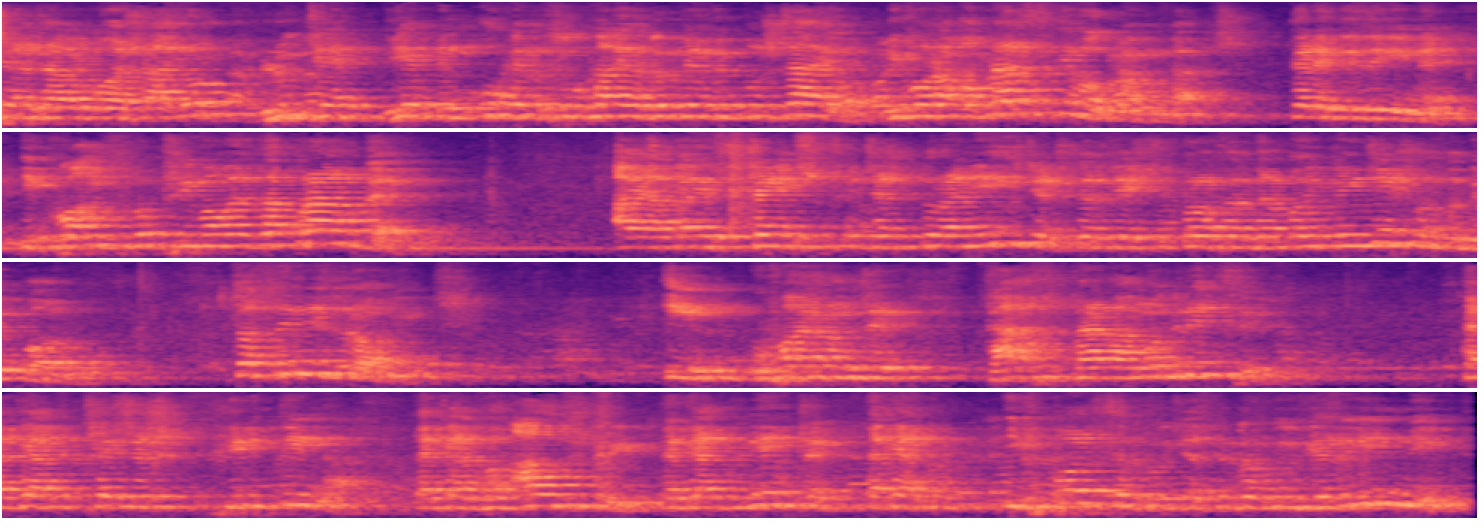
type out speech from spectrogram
księża ogłaszają, ludzie jednym uchem słuchają, drugim wypuszczają i wolą obrazkiem oglądać telewizyjne i kłamstwo przyjmować za prawdę. A jaka jest część przecież, która nie idzie 40% albo i 50% do wyborów. Co z tymi zrobić? I uważam, że ta sprawa modlicy, tak jak przecież w Filipinach, tak jak w Austrii, tak jak w Niemczech, tak jak i w Polsce w 20 roku i w wielu innych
